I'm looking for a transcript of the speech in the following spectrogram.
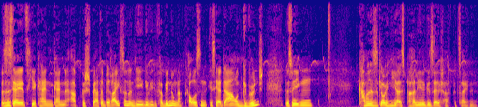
Das ist ja jetzt hier kein, kein abgesperrter Bereich, sondern die, die, Verbindung nach draußen ist ja da und gewünscht. Deswegen kann man es, glaube ich, nicht als Parallelgesellschaft bezeichnen.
